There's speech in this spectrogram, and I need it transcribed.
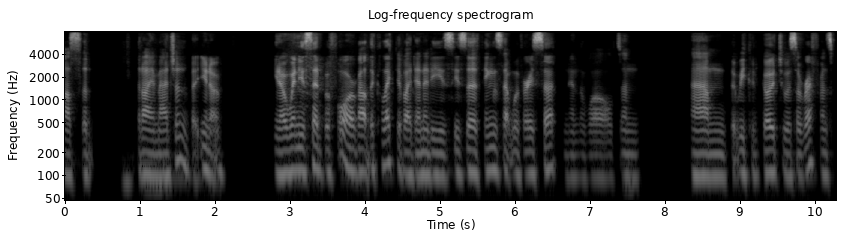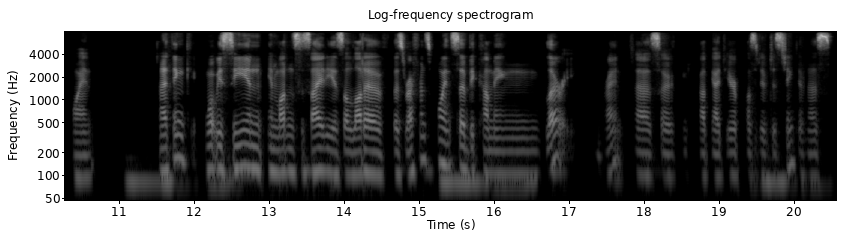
past that that I imagine. But you know, you know, when you said before about the collective identities, these are things that were very certain in the world and um, that we could go to as a reference point. And I think what we see in, in modern society is a lot of those reference points are becoming blurry, right? Uh, so thinking about the idea of positive distinctiveness,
